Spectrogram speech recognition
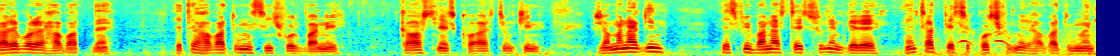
Կարևորը հավատն է։ Եթե հավատում ես ինչ որ բանի, կհասնես քո արդյունքին։ Ժամանակին ես մի բանաստեղծություն եմ գրել, հենց այդպես է կոչվում էր հավատում են։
